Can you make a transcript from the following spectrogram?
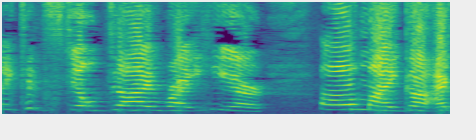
they can still die right here. Oh my god.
